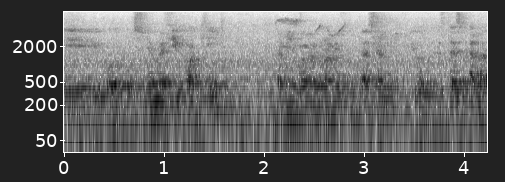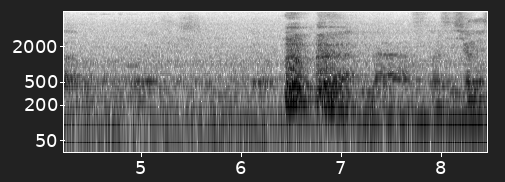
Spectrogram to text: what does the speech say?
Eh, o, si yo me fijo aquí, también va a haber una bifurcación, está escalada, ¿no? Obviamente, pero la- las transiciones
